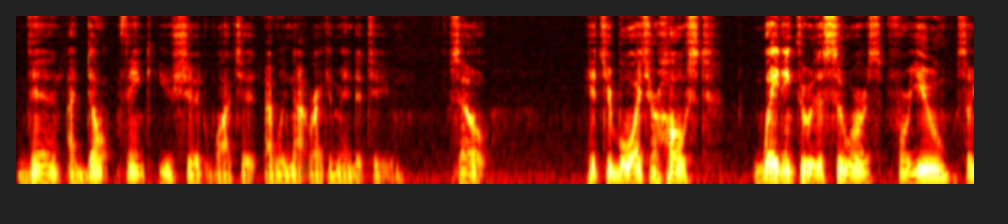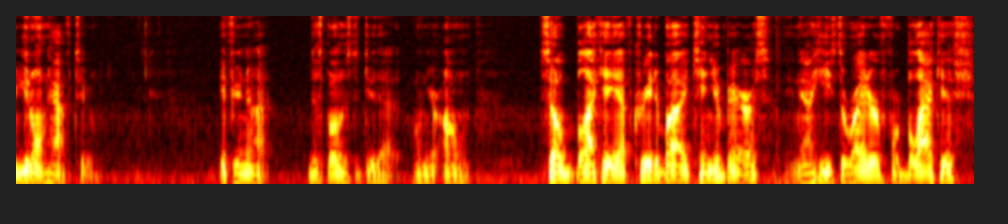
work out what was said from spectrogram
then I don't think you should watch it. I would not recommend it to you. So, it's your boy, it's your host, wading through the sewers for you so you don't have to. If you're not disposed to do that on your own. So, Black AF, created by Kenya Barris. Now, he's the writer for Blackish,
